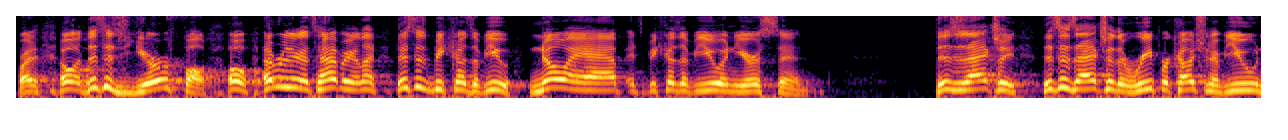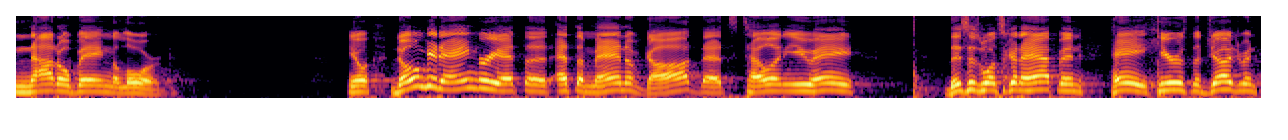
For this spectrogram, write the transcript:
Right? Oh, this is your fault. Oh, everything that's happening in life, this is because of you. No, Ahab, it's because of you and your sin. This is actually, this is actually the repercussion of you not obeying the Lord. You know, don't get angry at the, at the man of God that's telling you, hey, this is what's going to happen. Hey, here's the judgment.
